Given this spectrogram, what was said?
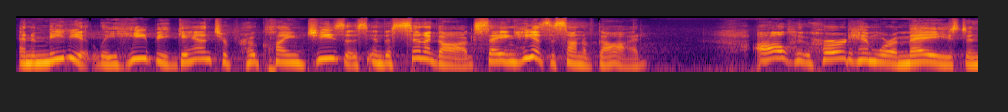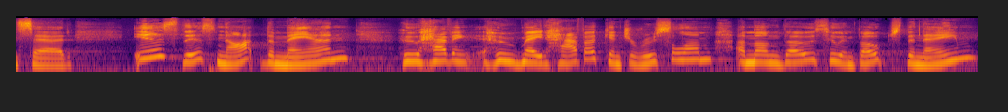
and immediately he began to proclaim Jesus in the synagogue, saying, He is the Son of God. All who heard him were amazed and said, Is this not the man who, having, who made havoc in Jerusalem among those who invoked the name?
